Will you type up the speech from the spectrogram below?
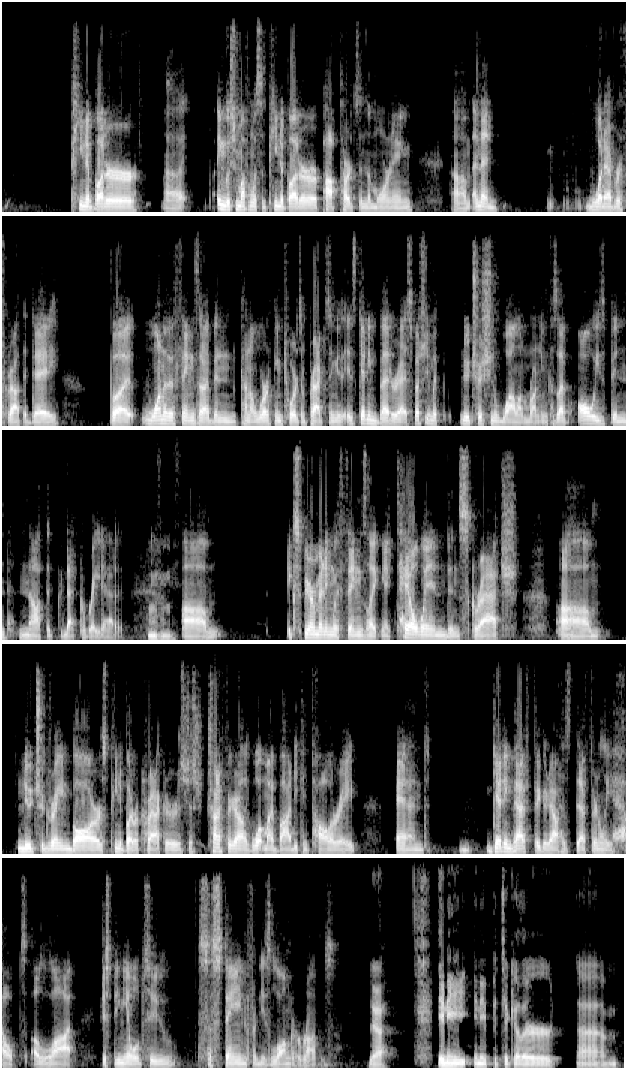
peanut butter, uh, English muffin with some peanut butter, or Pop Tarts in the morning, um, and then whatever throughout the day. But one of the things that I've been kind of working towards and practicing is, getting better at, especially my nutrition while I'm running, because I've always been not the, that great at it mm-hmm. um, experimenting with things like, like Tailwind and Scratch, um, Nutrigrain bars, peanut butter crackers, just trying to figure out like what my body can tolerate and getting that figured out has definitely helped a lot. Just being able to sustain for these longer runs. Yeah. Any any particular um,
